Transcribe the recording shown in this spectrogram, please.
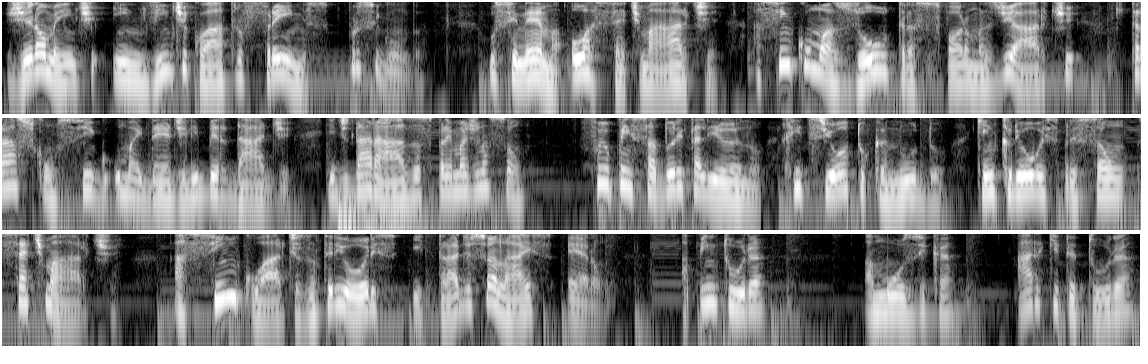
geralmente em 24 frames por segundo. O cinema, ou a sétima arte, assim como as outras formas de arte, traz consigo uma ideia de liberdade e de dar asas para a imaginação. Foi o pensador italiano Rizzotto Canudo quem criou a expressão sétima arte. As cinco artes anteriores e tradicionais eram a pintura, a música, a arquitetura,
